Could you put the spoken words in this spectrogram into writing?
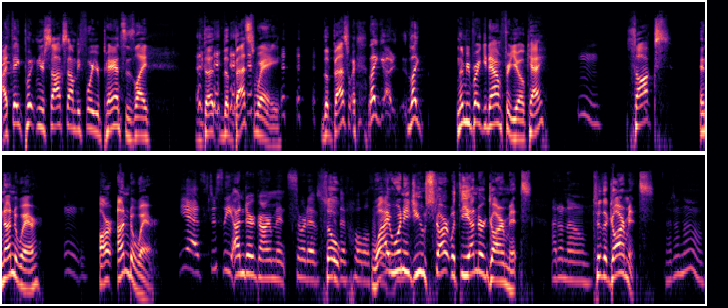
I think putting your socks on before your pants is like the the best way. The best way. Like uh, like let me break it down for you, okay? Hmm. Socks and underwear are underwear. Yeah, it's just the undergarments, sort of. So the whole. why wouldn't you start with the undergarments I don't know. to the garments? I don't know.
